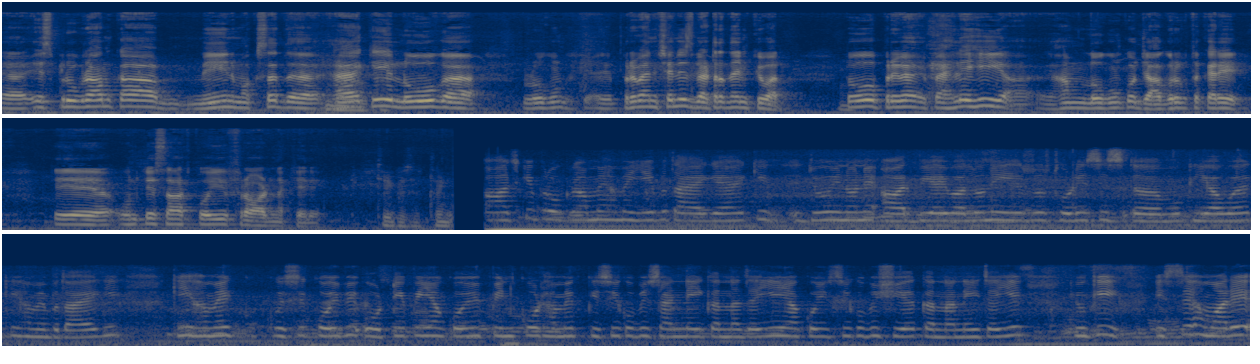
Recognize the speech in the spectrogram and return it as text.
इस प्रोग्राम का मेन मकसद है कि लोग लोगों prevention is better than cure. तो पहले ही हम लोगों को जागरूक करें कि उनके साथ कोई फ्रॉड न खेले। ठीक है सर थैंक प्रोग्राम में हमें ये बताया गया है कि जो इन्होंने आरबीआई वालों ने ये जो थोड़ी सी वो किया हुआ है कि हमें बताया कि कि हमें किसी, कोई भी ओटीपी या कोई भी पिन कोड हमें किसी को भी सेंड नहीं करना चाहिए या कोई किसी को भी शेयर करना नहीं चाहिए, क्योंकि इससे हमारे,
